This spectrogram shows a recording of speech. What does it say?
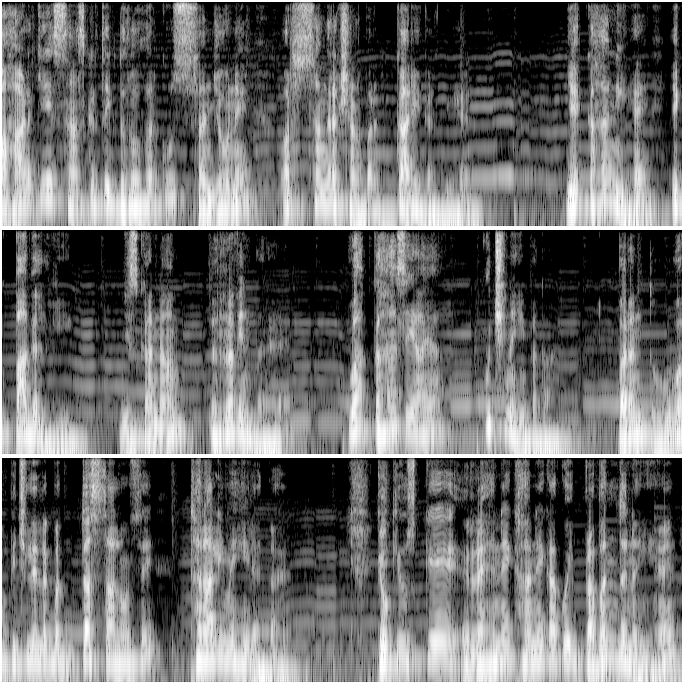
पहाड़ के सांस्कृतिक धरोहर को संजोने और संरक्षण पर कार्य करती है। यह कहानी है एक पागल की, जिसका नाम रविंदर है। वह कहाँ से आया, कुछ नहीं पता, परंतु वह पिछले लगभग दस सालों से थराली में ही रहता है। क्योंकि उसके रहने खाने का कोई प्रबंध नहीं है,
